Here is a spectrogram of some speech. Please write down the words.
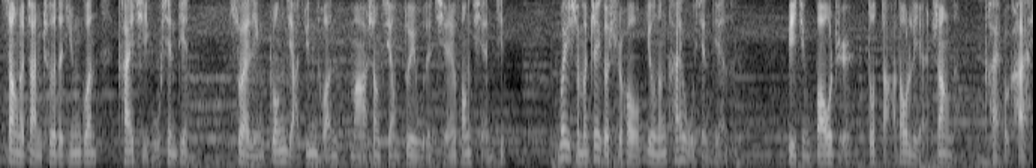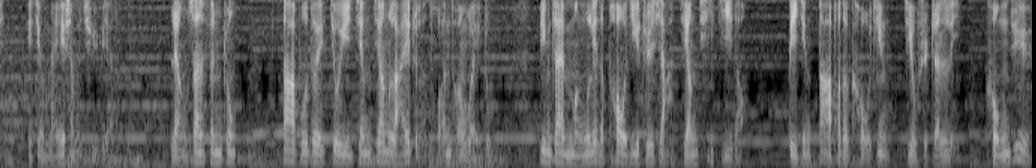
上了战车的军官开启无线电，率领装甲军团马上向队伍的前方前进。为什么这个时候又能开无线电了？毕竟包纸都打到脸上了，开不开已经没什么区别了。两三分钟，大部队就已经将来者团团围住，并在猛烈的炮击之下将其击倒。毕竟大炮的口径就是真理，恐惧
